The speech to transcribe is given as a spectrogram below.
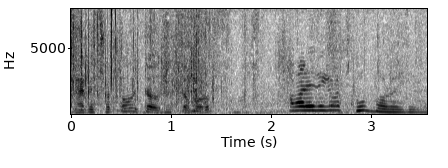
হ্যাঁ এটা ছোট এটা ওটা বড়। আমার এদিকে খুব বড় হয়ে যাবে।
